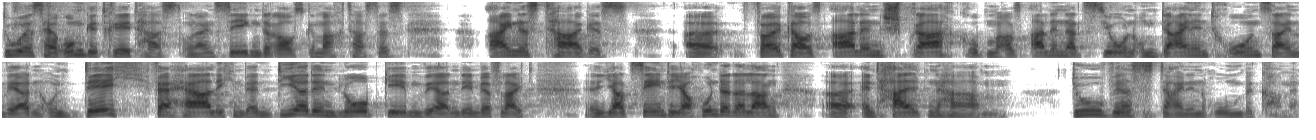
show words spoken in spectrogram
du es herumgedreht hast und einen Segen daraus gemacht hast, dass eines Tages äh, Völker aus allen Sprachgruppen, aus allen Nationen um deinen Thron sein werden und dich verherrlichen werden, dir den Lob geben werden, den wir vielleicht äh, Jahrzehnte, Jahrhunderte lang äh, enthalten haben. Du wirst deinen Ruhm bekommen.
